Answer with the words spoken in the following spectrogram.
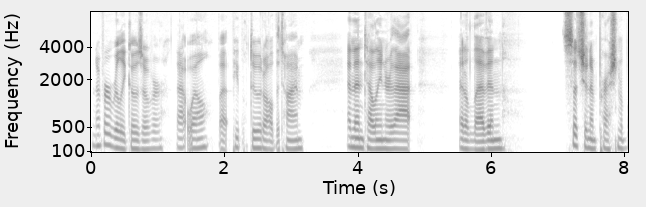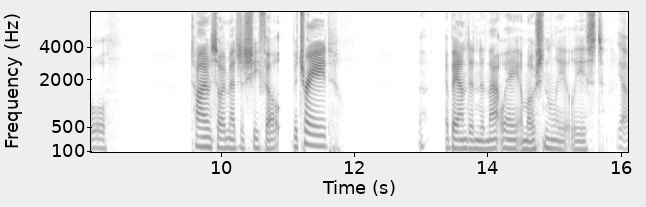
never really goes over that well, but people do it all the time. And then telling her that at 11, such an impressionable time. So I imagine she felt betrayed, uh, abandoned in that way, emotionally at least. yeah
